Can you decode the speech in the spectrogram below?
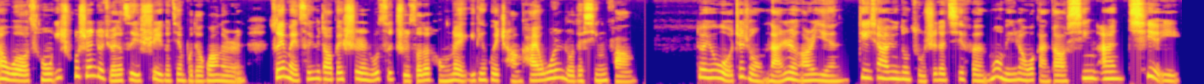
那我从一出生就觉得自己是一个见不得光的人，所以每次遇到被世人如此指责的同类，一定会敞开温柔的心房。对于我这种男人而言，地下运动组织的气氛莫名让我感到心安惬意。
